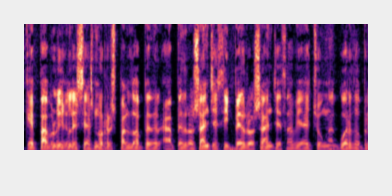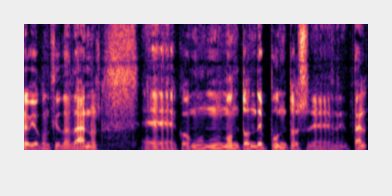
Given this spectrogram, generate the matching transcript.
que Pablo Iglesias no respaldó a Pedro, a Pedro Sánchez y Pedro Sánchez había hecho un acuerdo previo con Ciudadanos eh, con un montón de puntos eh, tal.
